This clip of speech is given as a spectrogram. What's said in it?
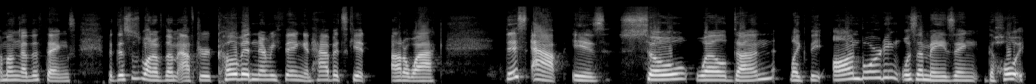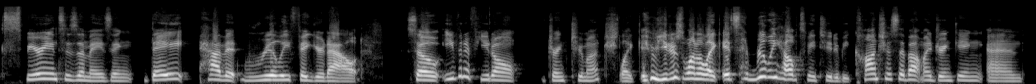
among other things but this was one of them after covid and everything and habits get out of whack this app is so well done. Like the onboarding was amazing. The whole experience is amazing. They have it really figured out. So even if you don't drink too much like if you just want to like it's really helped me too to be conscious about my drinking and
